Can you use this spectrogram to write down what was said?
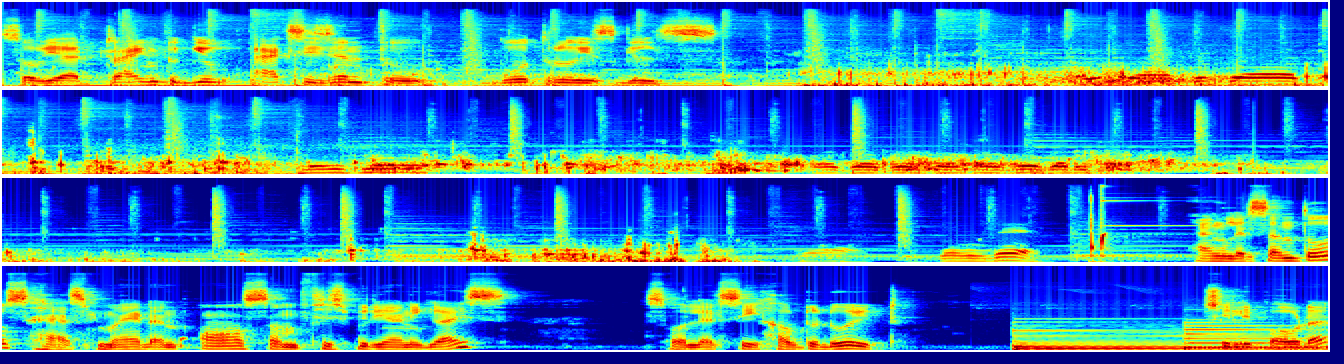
So we are trying to give oxygen to go through his gills. Angler Santosh has made an awesome fish biryani, guys. So let's see how to do it. Chili powder,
